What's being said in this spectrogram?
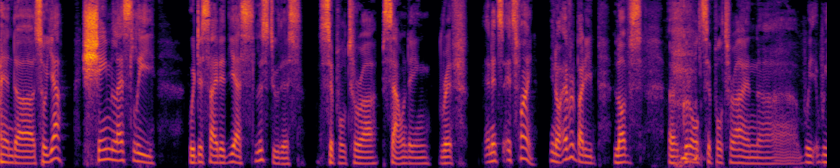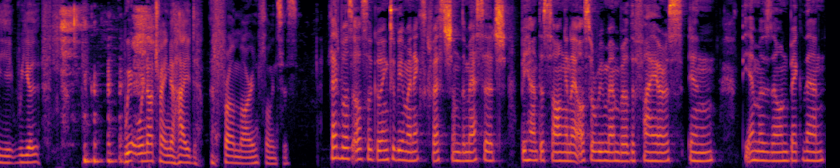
and uh, so yeah shamelessly we decided yes let's do this. Sepultura sounding riff and it's it's fine. You know everybody loves uh, good old sepultura and uh, we we we uh, we're, we're not trying to hide from our influences. That was also going to be my next question the message behind the song and i also remember the fires in the Amazon back then.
